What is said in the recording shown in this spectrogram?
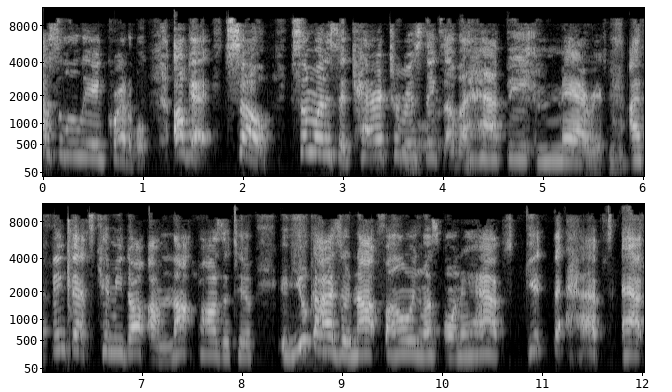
absolutely incredible. Okay, so someone said characteristics of a happy marriage. Mhm. I think that's Kimmy Doll. I'm not positive. If you guys are not following us on Happs, get the Happs app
